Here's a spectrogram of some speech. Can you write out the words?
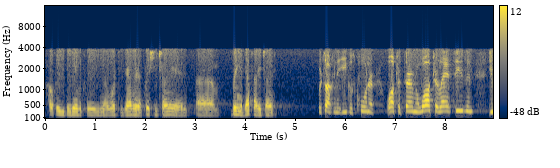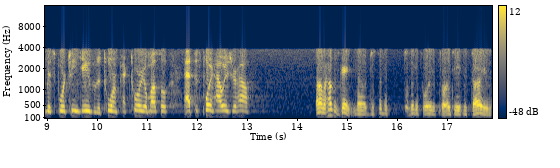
hopefully we can be able to you know work together and push each other and um, bring the best out of each other. We're talking to Eagles corner Walter Thurmond. Walter, last season you missed 14 games with a torn pectoral muscle. At this point, how is your health? Um, my health is great. You know, just looking just looking forward for OTAs to start and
